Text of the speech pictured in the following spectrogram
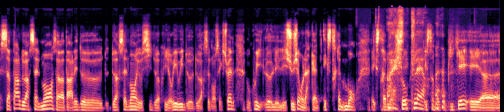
Ça parle de harcèlement, ça va parler de, de, de harcèlement et aussi de a priori oui de, de harcèlement sexuel. Donc oui, le- les, les sujets ont l'air quand même extrêmement extrêmement Ouais, chauds. c'est clair. extrêmement compliqué et euh,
